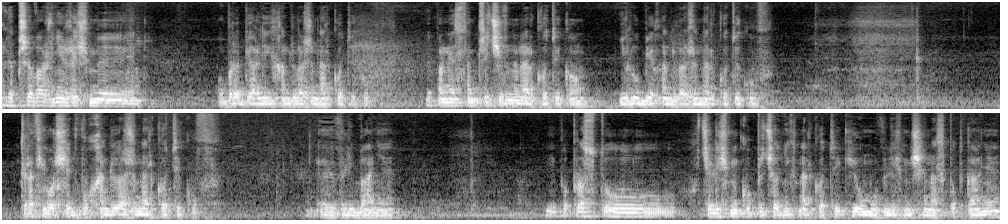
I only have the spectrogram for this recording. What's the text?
Ale przeważnie żeśmy obrabiali handlarzy narkotyków. Wie pan, jestem przeciwny narkotykom. Nie lubię handlarzy narkotyków. Trafiło się dwóch handlarzy narkotyków y, w Libanie. I po prostu chcieliśmy kupić od nich narkotyki, umówiliśmy się na spotkanie.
